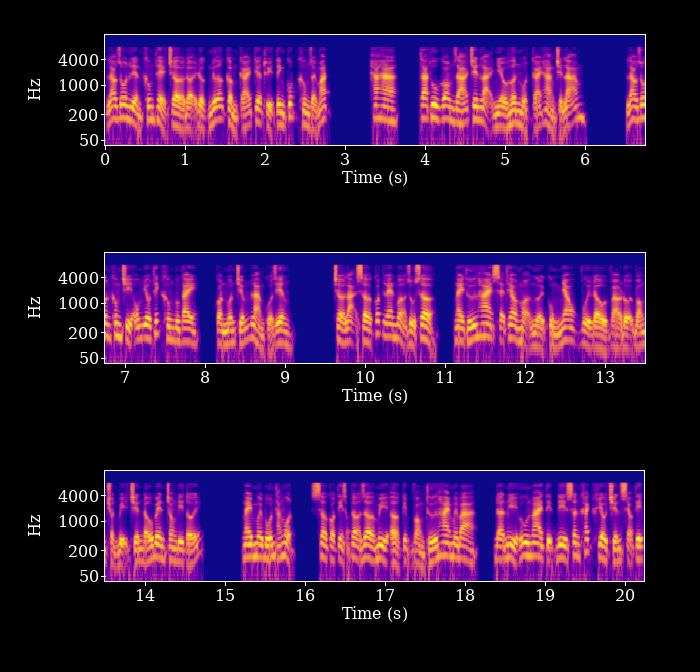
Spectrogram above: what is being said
Lao Dôn liền không thể chờ đợi được nữa cầm cái kia thủy tinh cúp không rời mắt. Ha ha, ta thu gom giá trên lại nhiều hơn một cái hàng triển lãm. Lao john không chỉ ôm yêu thích không buông tay, còn muốn chiếm làm của riêng. Trở lại sở Scotland bờ rủ sợ, ngày thứ hai sẽ theo mọi người cùng nhau vùi đầu vào đội bóng chuẩn bị chiến đấu bên trong đi tới. Ngày 14 tháng 1, Scottish giờ mi ở kịp vòng thứ 23, Dundee United đi sân khách khiêu chiến Celtic.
